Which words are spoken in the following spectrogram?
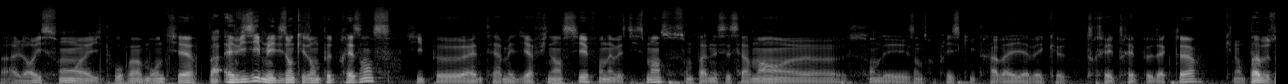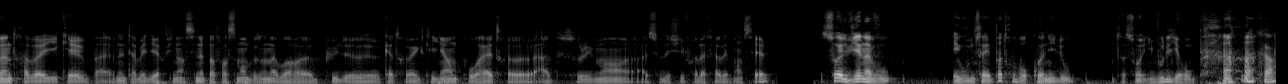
Alors ils sont euh, pour un bon tiers pas invisibles, mais disons qu'ils ont peu de présence, type euh, intermédiaire financier, fonds d'investissement. Ce sont pas nécessairement, ce sont des entreprises qui travaillent avec très très peu d'acteurs qui n'ont pas besoin de travailler, qui bah, un intermédiaire financier n'a pas forcément besoin d'avoir euh, plus de 80 clients pour être euh, absolument euh, sur des chiffres d'affaires démentiels. Soit ils viennent à vous, et vous ne savez pas trop pourquoi ni d'où. De toute façon, ils vous le diront pas. D'accord.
